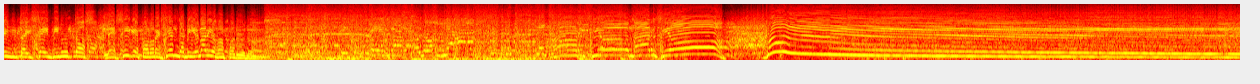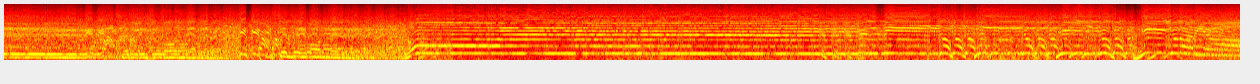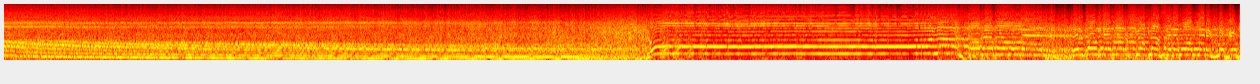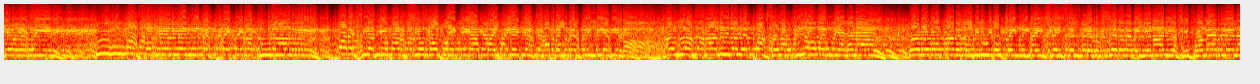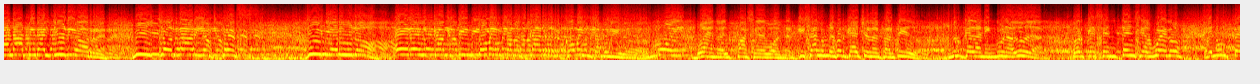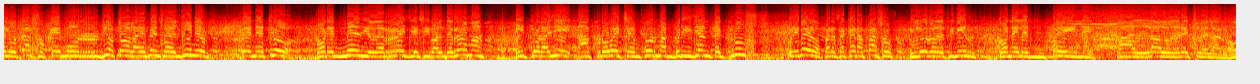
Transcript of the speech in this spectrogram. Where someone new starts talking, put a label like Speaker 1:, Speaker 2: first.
Speaker 1: 36 minutos. Le sigue favoreciendo Millonarios 2 por 1. Millonarios y ponerle la lápida al Junior. Millonarios 3, Junior 1 en el Campín. Comenta Oscar, comenta Pulido.
Speaker 2: Muy bueno el pase de Bonner. Quizás lo mejor que ha hecho en el partido. No queda ninguna duda. Porque sentencia el juego en un pelotazo que mordió toda la defensa del Junior. Penetró por en medio de Reyes y Valderrama. Y por allí aprovecha en forma brillante Cruz. Primero para sacar a paso y luego definir con el empeine al lado derecho del arco.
